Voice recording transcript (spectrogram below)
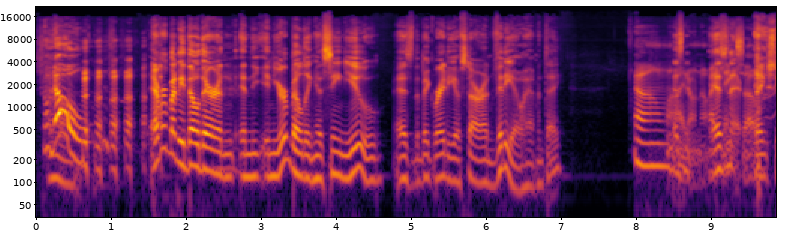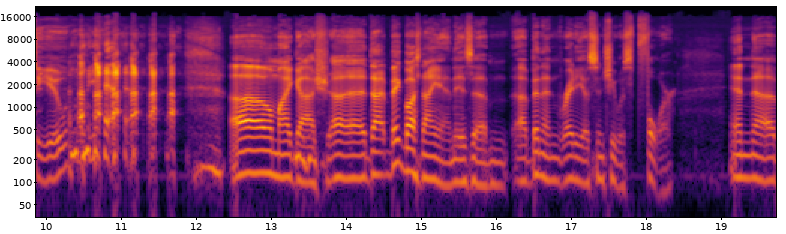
So no. Everybody though there in in the in your building has seen you as the big radio star on video, haven't they? um, I Isn't- don't know. I think it- so. Thanks to you. Oh my gosh, uh, Di- Big Boss Diane is um, uh, been in radio since she was four, and uh,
